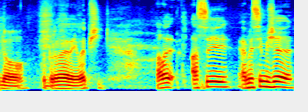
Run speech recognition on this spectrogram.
No, to Brno je nejlepší. Ale asi, já myslím, že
